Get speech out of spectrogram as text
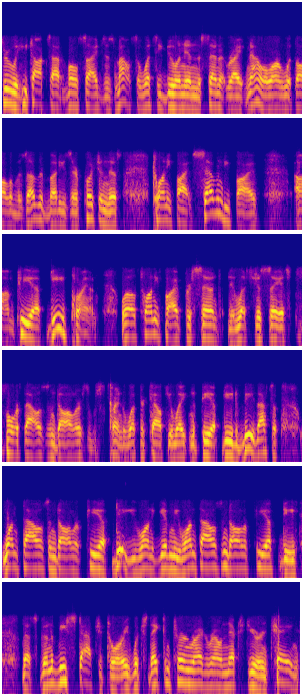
through. He talks out of both sides of his mouth. So what's he doing in the Senate right now, along with all of his other buddies? They're pushing this 2575 um, PFD plan. Well, 25%, let's just say it's $4,000, which is kind of what they're calculating the PFD to be. That's a $1,000 PFD. You want to give me $1,000 PFD that's going to be statutory, which they can turn right around next year and change.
